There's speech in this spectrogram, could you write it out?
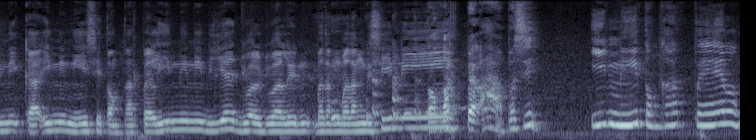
ini kak ini nih si tongkat pel ini nih. Dia jual jualin barang-barang di sini. Tongkat pel apa sih? Ini tongkat pel.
